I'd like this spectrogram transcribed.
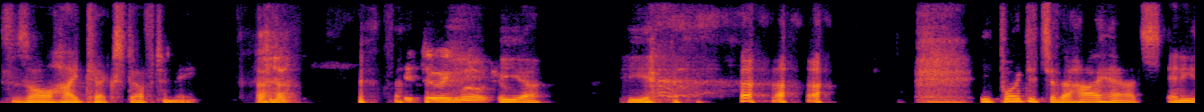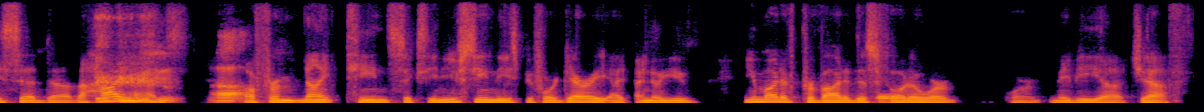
this is all high tech stuff to me. You're doing well. Yeah. He, he pointed to the hi hats and he said uh, the hi hats ah. are from 1960. And you've seen these before, Gary. I, I know you you might have provided this yeah. photo, or or maybe uh, Jeff.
